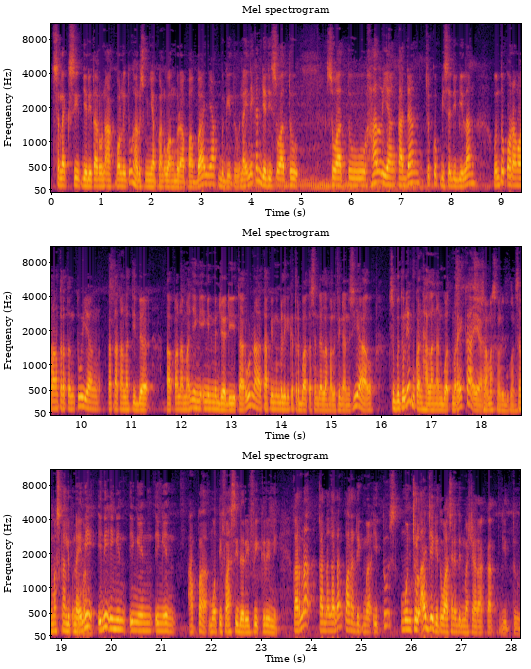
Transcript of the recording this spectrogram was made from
seleksi jadi Taruna Akpol itu harus menyiapkan uang berapa banyak begitu. Nah, ini kan jadi suatu suatu hal yang kadang cukup bisa dibilang untuk orang-orang tertentu yang katakanlah tidak apa namanya ingin, menjadi taruna tapi memiliki keterbatasan dalam hal finansial sebetulnya bukan halangan buat mereka ya. Sama sekali bukan. sama sekali. Nah ini ini ingin ingin ingin apa motivasi dari Fikri nih. Karena kadang-kadang paradigma itu muncul aja gitu wacana itu di masyarakat gitu.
